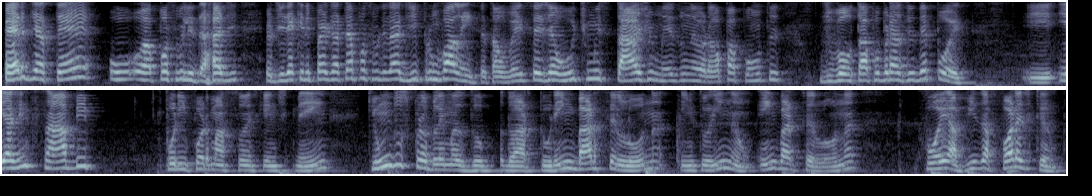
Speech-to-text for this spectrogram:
perde até o, a possibilidade, eu diria que ele perde até a possibilidade de ir para um Valência. Talvez seja o último estágio mesmo na Europa a ponto de voltar para o Brasil depois. E, e a gente sabe, por informações que a gente tem, que um dos problemas do, do Arthur em Barcelona, em Turim não, em Barcelona, foi a vida fora de campo.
